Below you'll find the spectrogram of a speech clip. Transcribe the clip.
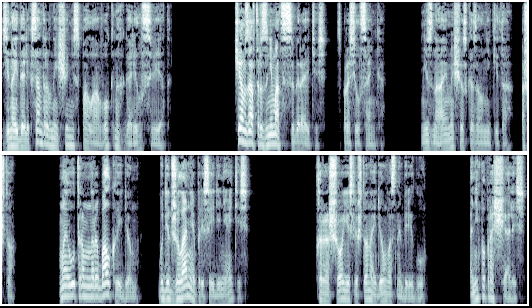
Зинаида Александровна еще не спала, в окнах горел свет. «Чем завтра заниматься собираетесь?» — спросил Санька. «Не знаем еще», — сказал Никита. «А что?» «Мы утром на рыбалку идем. Будет желание, присоединяйтесь». «Хорошо, если что, найдем вас на берегу». Они попрощались.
